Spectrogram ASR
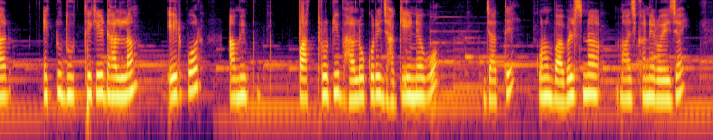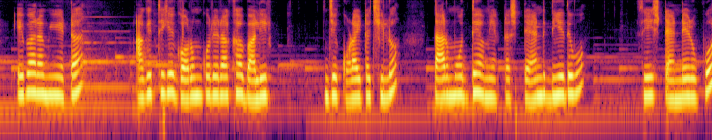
আর একটু দুধ থেকে ঢাললাম, এরপর আমি পাত্রটি ভালো করে ঝাঁকিয়ে নেব, যাতে কোনো বাবেলস না মাঝখানে রয়ে যায়। এবার আমি এটা আগের থেকে গরম করে রাখা বালির যে কড়াইটা ছিল, তার মধ্যে আমি একটা স্ট্যান্ড দিয়ে দেব। সেই স্ট্যান্ডের ওপর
